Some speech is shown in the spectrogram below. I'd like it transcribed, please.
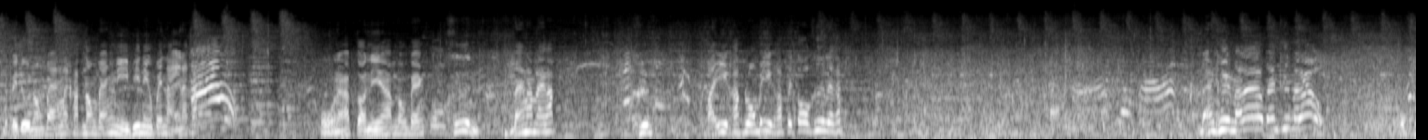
เดี๋ยวไปดูน้องแบงค์นะครับ น้องแบงค์หนีพี่นิวไปไหนนะครับเอ้าโหนะครับ ตอนนี้นะครับน้องแบงค์โตขึ้น แบงค์ทำอะไรครับขึ้นไปอีกครับลงไปอีกครับ ไปโตขึ้นเลยครับ แบงค์ขึ้นมาแล้ว แบงค์ขึ้นมาแล้ว โอ้โห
